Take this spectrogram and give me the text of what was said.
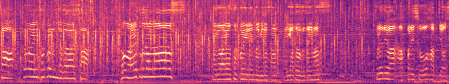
した香川よさこりんでございました。どうもありがとうございます。香川よさこい連の皆さんありがとうございます。それではあっぱれ賞を発表したい。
